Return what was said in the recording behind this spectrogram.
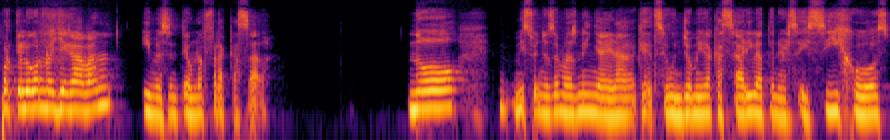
porque luego no llegaban y me sentía una fracasada. No, mis sueños de más niña era que según yo me iba a casar, iba a tener seis hijos,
